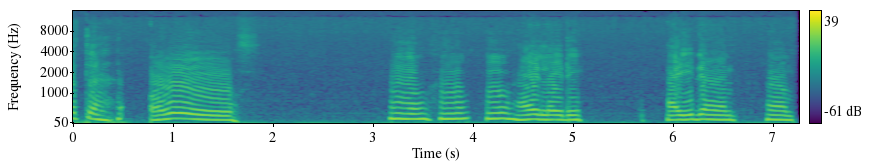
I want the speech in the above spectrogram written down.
What the? Oh. Oh, oh, oh. Hey, lady. How you doing? Um,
